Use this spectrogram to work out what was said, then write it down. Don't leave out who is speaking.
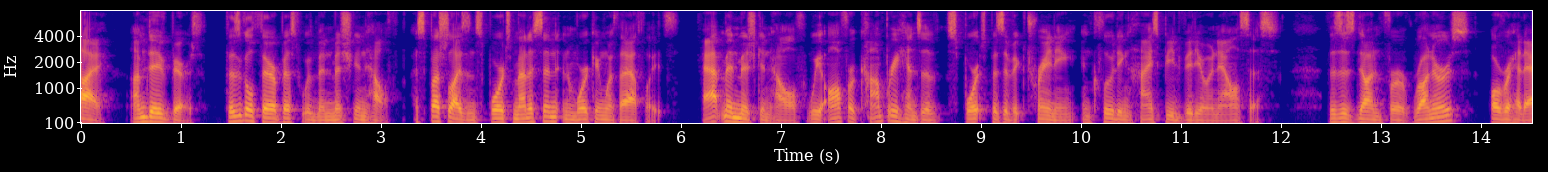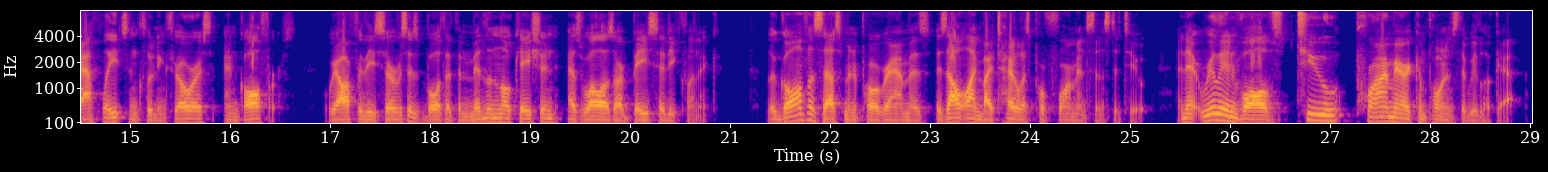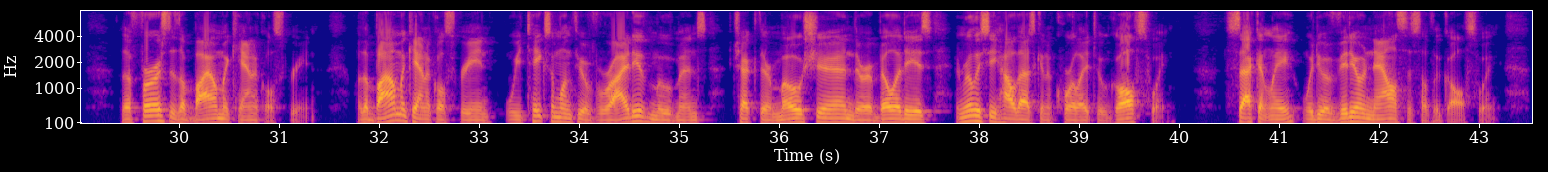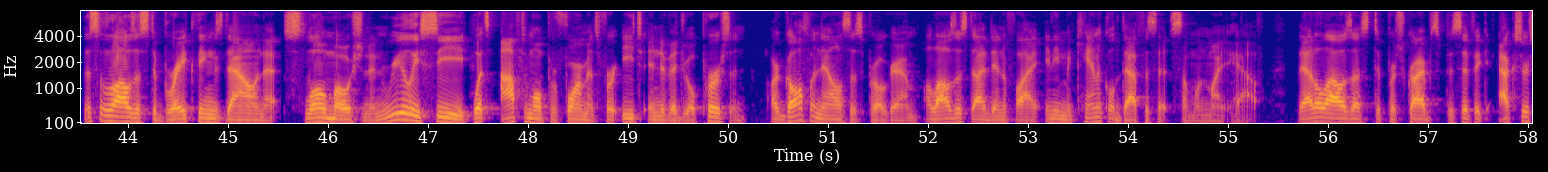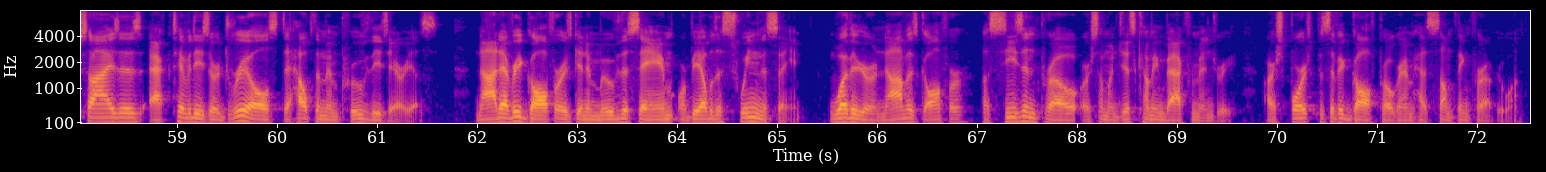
Speaker 1: Hi, I'm Dave Bears, physical therapist with Mid-Michigan Health. I specialize in sports medicine and working with athletes. At Mid-Michigan Health, we offer comprehensive sport-specific training, including high-speed video analysis. This is done for runners, overhead athletes, including throwers, and golfers. We offer these services both at the Midland location as well as our Bay City clinic. The golf assessment program is, is outlined by Titleist Performance Institute, and it really involves two primary components that we look at. The first is a biomechanical screen. With a biomechanical screen, we take someone through a variety of movements, check their motion, their abilities, and really see how that's going to correlate to a golf swing. Secondly, we do a video analysis of the golf swing. This allows us to break things down at slow motion and really see what's optimal performance for each individual person. Our golf analysis program allows us to identify any mechanical deficits someone might have. That allows us to prescribe specific exercises, activities, or drills to help them improve these areas. Not every golfer is going to move the same or be able to swing the same. Whether you're a novice golfer, a seasoned pro, or someone just coming back from injury, our sport-specific golf program has something for everyone.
